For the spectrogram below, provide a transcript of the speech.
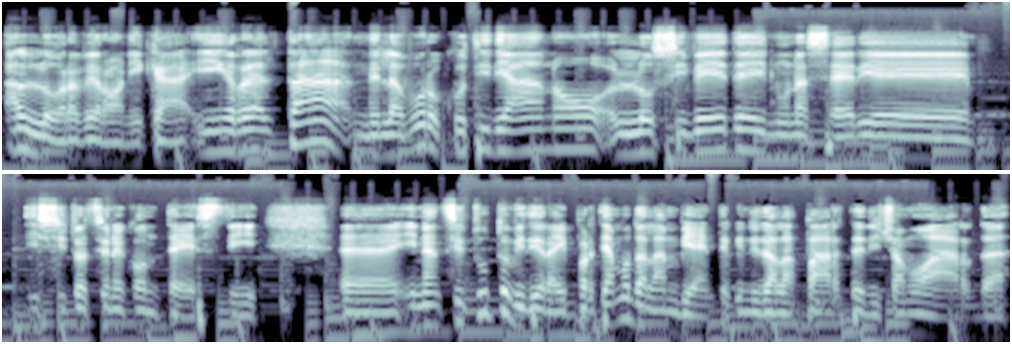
Allora, Veronica, in realtà nel lavoro quotidiano lo si vede in una serie di situazioni e contesti. Eh, innanzitutto vi direi partiamo dall'ambiente, quindi dalla parte diciamo hard.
